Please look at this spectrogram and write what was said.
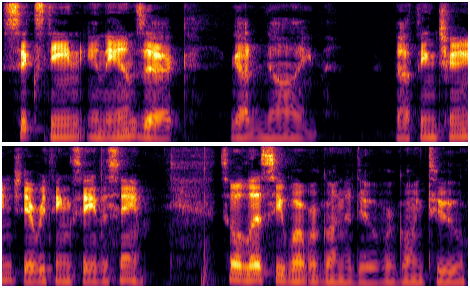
16 and Anzac got 9. Nothing changed, everything stayed the same. So let's see what we're going to do. We're going to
